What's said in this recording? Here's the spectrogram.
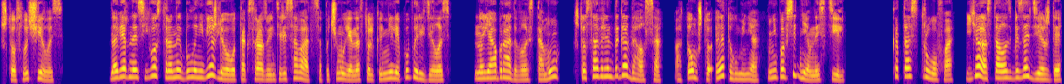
что случилось. Наверное, с его стороны было невежливо вот так сразу интересоваться, почему я настолько нелепо вырядилась, но я обрадовалась тому, что Саверин догадался о том, что это у меня не повседневный стиль. Катастрофа! Я осталась без одежды,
